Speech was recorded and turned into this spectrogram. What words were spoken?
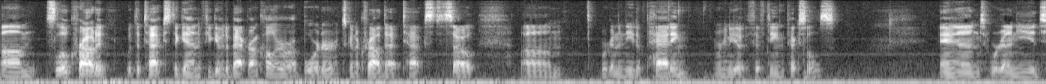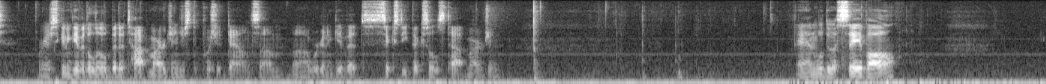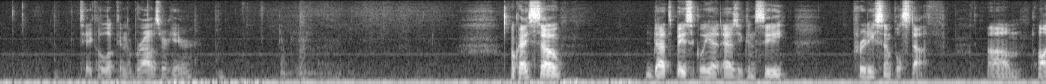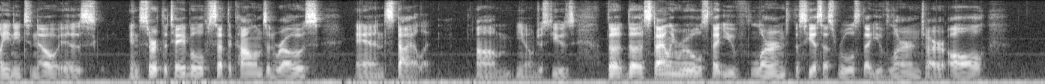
Um, it's a little crowded with the text. Again, if you give it a background color or a border, it's going to crowd that text. So um, we're going to need a padding. We're going to give it 15 pixels. And we're going to need we're just going to give it a little bit of top margin just to push it down some. Uh, we're going to give it 60 pixels top margin. And we'll do a save all. Take a look in the browser here. Okay, so that's basically it. As you can see, pretty simple stuff. Um, all you need to know is insert the table, set the columns and rows, and style it. Um, you know, just use the the styling rules that you've learned, the CSS rules that you've learned are all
